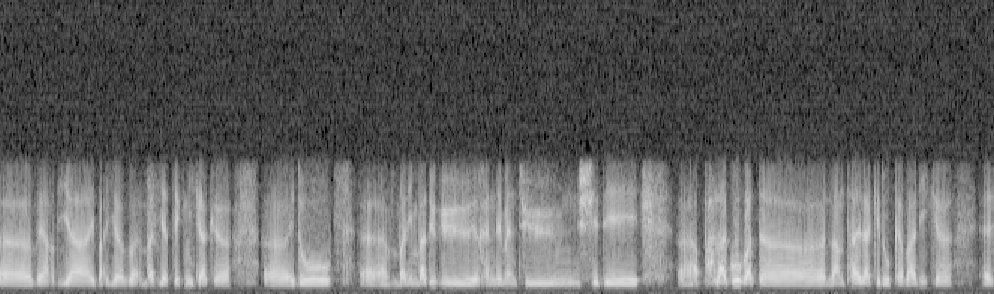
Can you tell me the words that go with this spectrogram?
uh, behar dia e bai, badia teknikak uh, edo uh, balin badugu rendementu xede uh, apalago bat uh, lantaelak edo kabalik uh, ez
